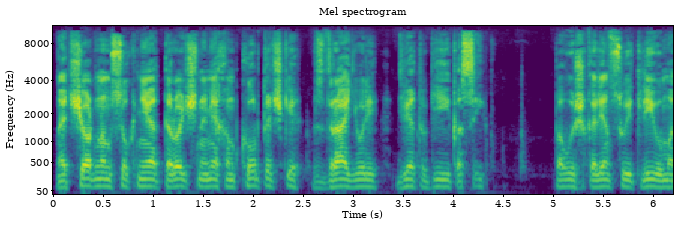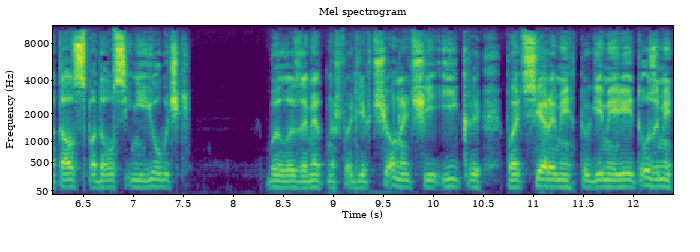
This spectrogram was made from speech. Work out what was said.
На черном сукне, оттороченной мехом курточки, вздрагивали две тугие косы. Повыше колен суетливо мотался подол синей юбочки. Было заметно, что девчоночьи икры под серыми тугими рейтузами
